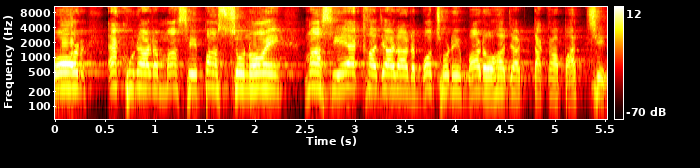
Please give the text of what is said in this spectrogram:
পর, এখন আর মাসে পাঁচশো নয়, মাসে এক হাজার আর বছরে বারো হাজার টাকা পাচ্ছেন।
